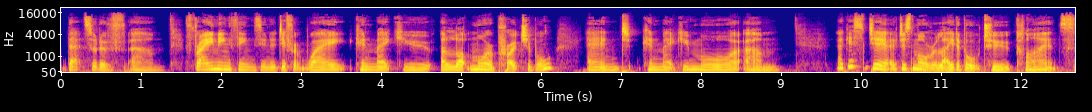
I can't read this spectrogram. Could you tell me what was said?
that sort of um, framing things in a different way can make you a lot more approachable and can make you more, um, I guess, yeah, just more relatable to clients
